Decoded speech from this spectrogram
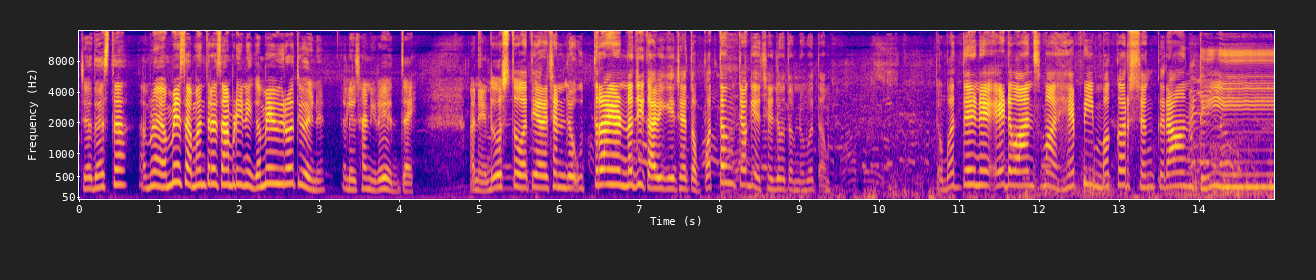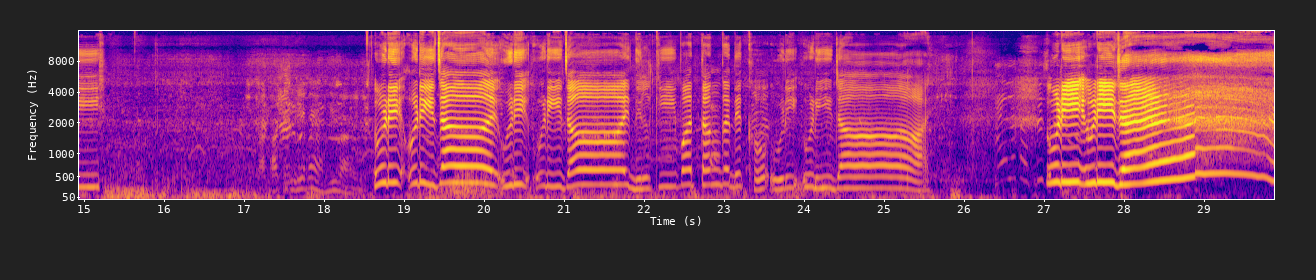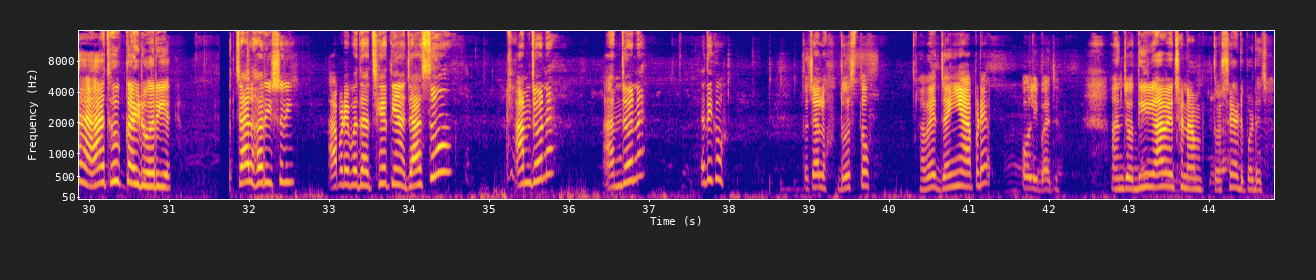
જો દોસ્તો. હમણાં હંમેશા મંત્ર સાંભળીને ગમે એવી રોતી હોય ને, એટલે છાની રહી જ જાય. અને દોસ્તો, અત્યારે છે ને જો ઉત્તરાયણ નજીક આવી ગઈ છે, તો પતંગ ચગે છે, જો તમને બતાવું. તો બધાને એડવાન્સમાં હેપી મકર સંક્રાંતિ. ઉડી ઉડી જાય, ઉડી ઉડી જાય. દિલ કી પતંગ દેખો, ઉડી ઉડી જાય. ઉડી ઉડી જાય. આ થૂક કાઢ્યું હરીએ. ચાલ હરીશ્રી, આપણે બધા છે ત્યાં જાશું. આમ જો ને, આમ જો ને. એ દીકું. તો ચાલો, દોસ્તો, હવે જઈએ આપણે ઓલી બાજુ. અને જો દી આવે છે ને, આમ તો શેડ પડે છે.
